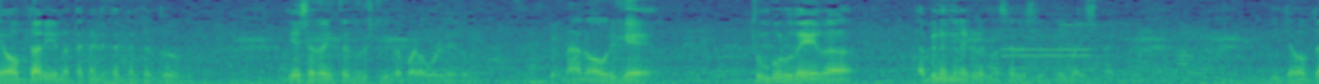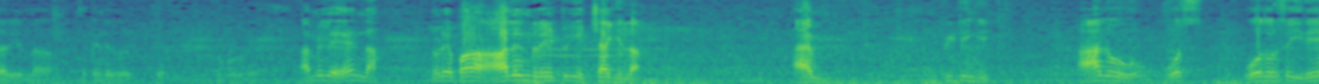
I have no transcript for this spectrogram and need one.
ಜವಾಬ್ದಾರಿಯನ್ನು ತಗೊಂಡಿರ್ತಕ್ಕಂಥದ್ದು ದೇಶದ ಹಿತದೃಷ್ಟಿಯಿಂದ ಬಹಳ ಒಳ್ಳೆಯದು ನಾನು ಅವರಿಗೆ ತುಂಬು ಹೃದಯದ ಅಭಿನಂದನೆಗಳನ್ನು ಸಲ್ಲಿಸಲಿಕ್ಕೆ ಬಯಸ್ತಾ ಇದ್ದೀನಿ. ಈ ಜವಾಬ್ದಾರಿಯನ್ನು ತಗೊಂಡಿರೋದಕ್ಕೆ ತುಂಬು ಹೃದಯ. ಆಮೇಲೆ ನಾ ನೋಡಿಯಪ್ಪ, ಹಾಲಿನ ರೇಟು ಹೆಚ್ಚಾಗಿಲ್ಲ. ಐ ಆಮ್ ರಿಪೀಟಿಂಗ್ ಇಟ್ ಹಾಲು ಓಸ್, ಹೋದ ವರ್ಷ ಇದೇ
